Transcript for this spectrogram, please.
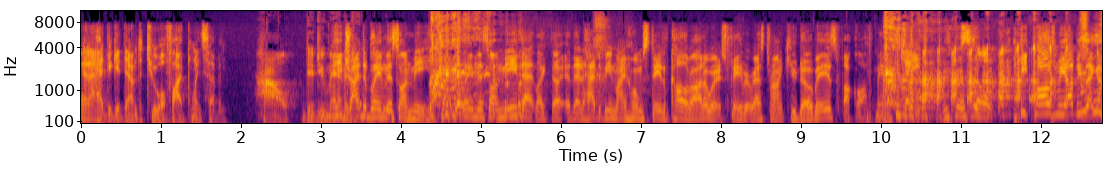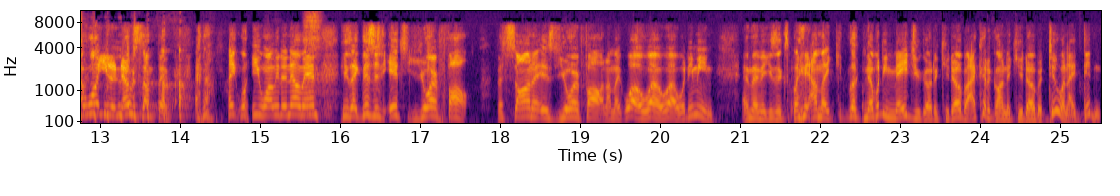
and I had to get down to 205.7. How did you manage? He tried it? to blame this on me. He tried to blame this on me that like the, that had to be in my home state of Colorado, where his favorite restaurant Qdoba is. Fuck off, man. Okay, so he calls me up. He's like, I want you to know something. And I'm like, What do you want me to know, man? He's like, This is it's your fault. The sauna is your fault. And I'm like, Whoa, whoa, whoa. What do you mean? And then he's explaining. I'm like, Look, nobody made you go to Qdoba. I could have gone to Qdoba too, and I didn't.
